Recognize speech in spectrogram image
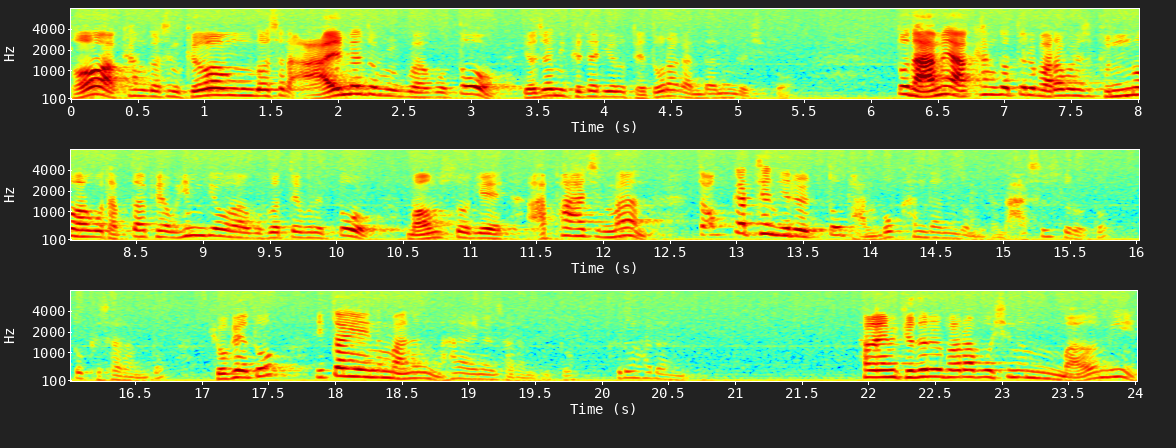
더 악한 것은 그런 것을 알매도 불구하고 또 여전히 그 자리로 되돌아간다는 것이고 또 남의 악한 것들을 바라보면서 분노하고 답답해하고 힘겨워하고 그것 때문에 또 마음속에 아파하지만 똑같은 일을 또 반복한다는 겁니다. 나 스스로도 또 그 사람도 교회도 이 땅에 있는 많은 하나님의 사람들도 그러하다는 거예요. 하나님이 그들을 바라보시는 마음이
